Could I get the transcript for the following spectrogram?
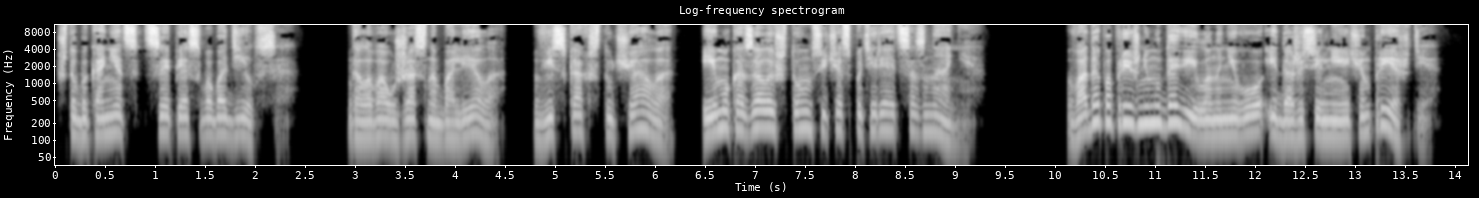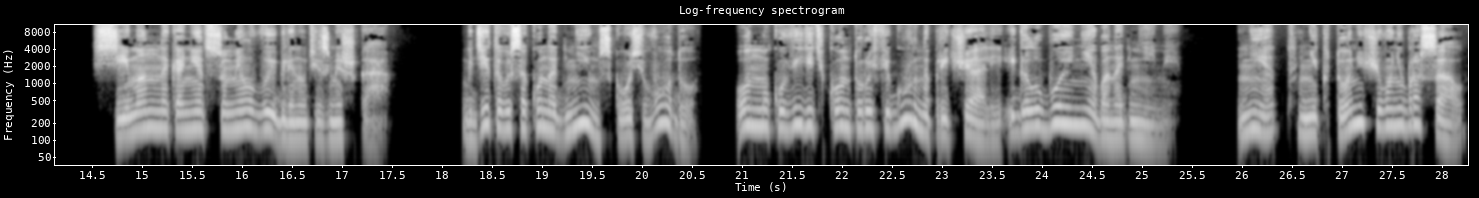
чтобы конец цепи освободился. Голова ужасно болела, в висках стучала, и ему казалось, что он сейчас потеряет сознание. Вода по-прежнему давила на него и даже сильнее, чем прежде. Симон, наконец, сумел выглянуть из мешка. Где-то высоко над ним, сквозь воду, он мог увидеть контуры фигур на причале и голубое небо над ними — нет, никто ничего не бросал.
